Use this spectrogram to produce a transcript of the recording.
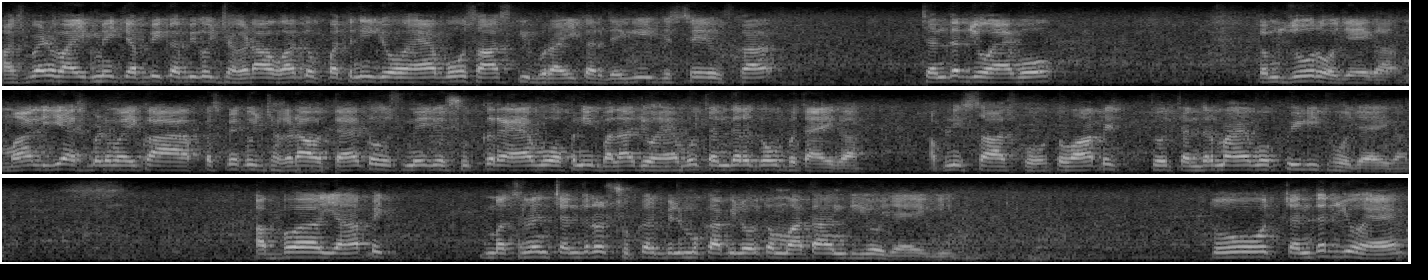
हस्बैंड वाइफ में जब भी कभी कोई झगड़ा होगा तो पत्नी जो है, वो सास की बुराई कर देगी, जिससे उसका चंद्र जो है, वो कमज़ोर हो जाएगा। मान लीजिए हस्बैंड वाइफ का आपस में कुछ झगड़ा होता है तो उसमें जो शुक्र है, वो अपनी बला जो है, वो चंद्र को बताएगा अपनी सास को तो वहाँ पे जो चंद्रमा है वो पीड़ित हो जाएगा। अब यहाँ पे मसलन चंद्र और शुक्र बिल मुकाबिल हो तो माता अंधी हो जाएगी। तो चंद्र जो है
